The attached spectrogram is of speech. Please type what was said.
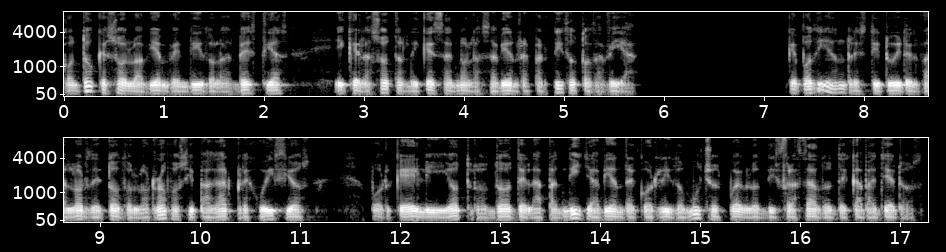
Contó que sólo habían vendido las bestias y que las otras riquezas no las habían repartido todavía. Que podían restituir el valor de todos los robos y pagar prejuicios porque él y otros dos de la pandilla habían recorrido muchos pueblos disfrazados de caballeros,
